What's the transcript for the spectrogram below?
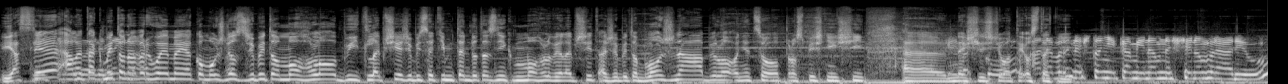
Jasně, Nikoho ale tak my to nezajímá. navrhujeme jako možnost, že by to mohlo být lepší, že by se tím ten dotazník mohl vylepšit a že by to možná bylo o něco prospěšnější, eh, než zjišťovat ty A ostatní. navrhneš to někam jinam, než jenom v rádiu?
